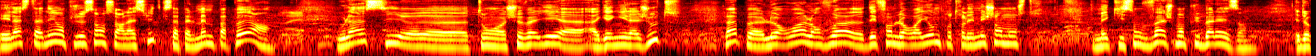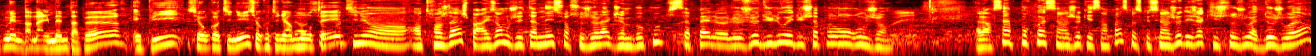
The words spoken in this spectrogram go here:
Et là cette année, en plus de ça, on sort la suite qui s'appelle Même pas peur. Où là, si euh, ton chevalier a, a gagné la joute, hop, le roi l'envoie euh, défendre le royaume contre les méchants monstres, mais qui sont vachement plus balèzes. Et donc même pas mal, même pas peur. Et puis, si on continue, si on continue à Alors, si monter... on continue en, en tranche d'âge, par exemple, je vais t'amener sur ce jeu-là que j'aime beaucoup, qui s'appelle euh, le jeu du loup et du chaperon rouge. Alors ça, pourquoi c'est un jeu qui est sympa? C'est parce que c'est un jeu déjà qui se joue à deux joueurs.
